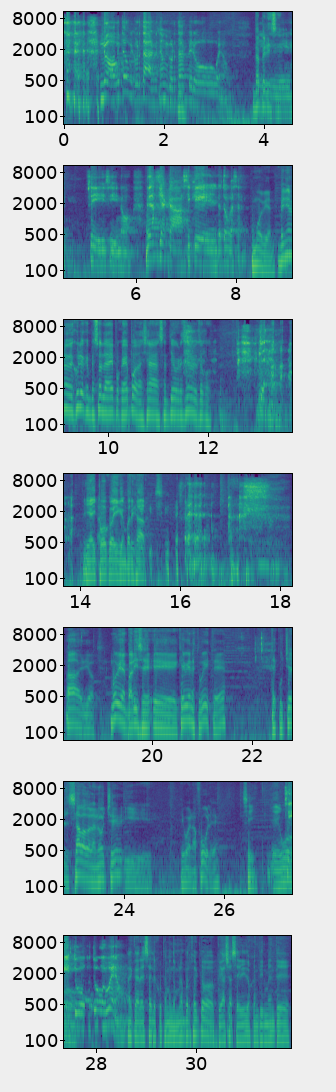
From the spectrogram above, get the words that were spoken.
no, me tengo que cortar, me tengo que cortar, pero bueno. Da pereza. Sí, sí, no. Me da fiaca, así que lo tengo que hacer. Muy bien. Venía 9 de julio que empezó la época de poda. Ya Santiago Graciano le tocó. Claro. Y hay poco ahí que emparejar. Ay, Dios. Muy bien, París. eh, eh, qué bien estuviste, ¿eh? Te escuché el sábado a la noche y. Y bueno, a full, ¿eh? Sí. Eh, hubo- Sí, estuvo, estuvo muy bueno. Hay que agradecerle justamente a un plan perfecto que haya cedido gentilmente,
